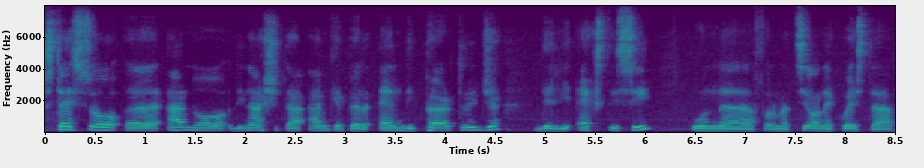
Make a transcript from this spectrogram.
Stesso eh, anno di nascita anche per Andy Partridge degli XTC, una formazione questa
